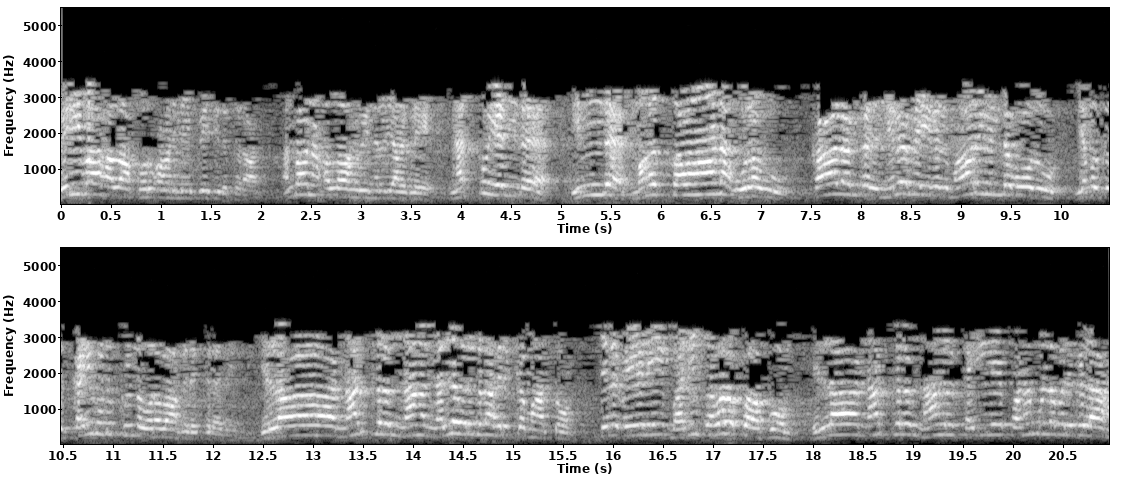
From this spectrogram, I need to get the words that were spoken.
விரிவாக அல்லாஹ் குருவானிலே பேசியிருக்கிறார் அன்பான அல்லாஹுவின் நடிகார்களே நட்பு என்ற இந்த மகத்தான உறவு காலங்கள் நிலைமைகள் மாறுகின்ற போது எமக்கு கை கொடுக்கின்ற உறவாக இருக்கிறது. எல்லா நாட்களும் நாங்கள் நல்லவர்களாக இருக்க மாட்டோம். சில வேளை வழி தவற பார்ப்போம். எல்லா நாட்களும் நாங்கள் கையிலே பணம் உள்ளவர்களாக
